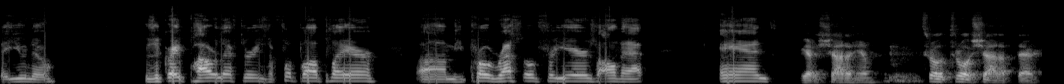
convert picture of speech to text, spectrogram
that you knew. Was a great power lifter. He's a football player. Um, he pro wrestled for years, all that. And you got a shot of him. Throw throw a shot up there.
